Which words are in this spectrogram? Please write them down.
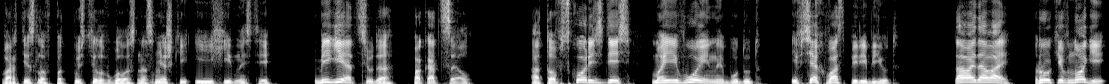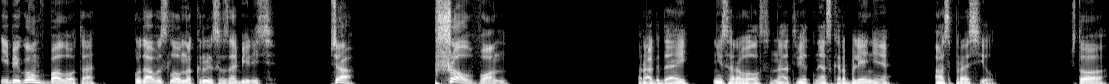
Вартислав подпустил в голос насмешки и ехидности. «Беги отсюда, пока цел. А то вскоре здесь мои воины будут и всех вас перебьют. Давай-давай, руки в ноги и бегом в болото куда вы словно крысы забились. Все, пшел вон!» Рогдай не сорвался на ответное оскорбление, а спросил. «Что,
